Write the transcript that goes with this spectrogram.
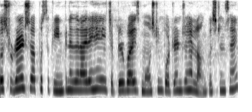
तो स्टूडेंट्स जो आपको स्क्रीन पे नज़र आ रहे हैं, ये चैप्टर वाइज मोस्ट इंपॉर्टेंट जो है लॉन्ग क्वेश्चंस हैं।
